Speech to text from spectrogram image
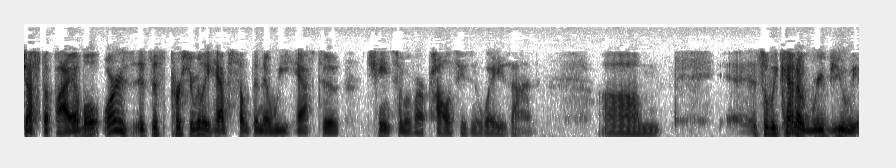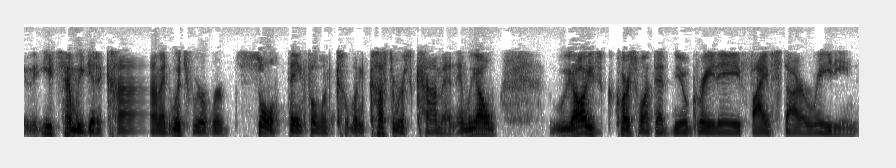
justifiable, or is, is this person really have something that we have to change some of our policies and ways on? Um, so we kind of review each time we get a comment, which we're, we're so thankful when when customers comment, and we all we always of course want that you know grade A five star rating.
